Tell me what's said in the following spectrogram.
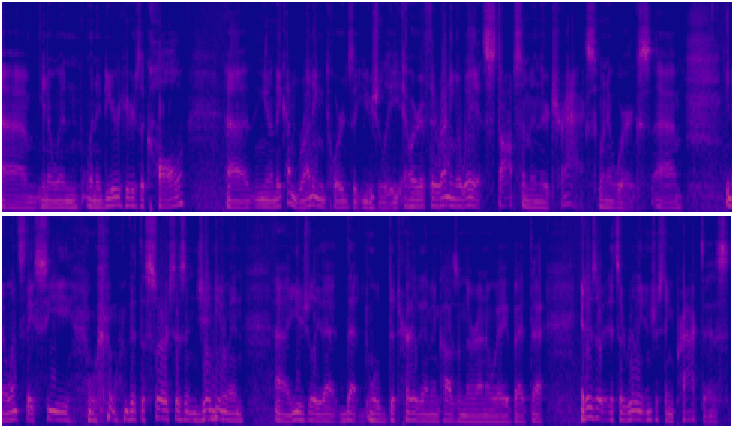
Um, you know, when when a deer hears a call, uh, you know, they come running towards it usually, or if they're running away, it stops them in their tracks when it works. Um, you know, once they see that the source isn't genuine, uh, usually that that will deter them and cause them to run away. But uh, it is a it's a really interesting practice.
